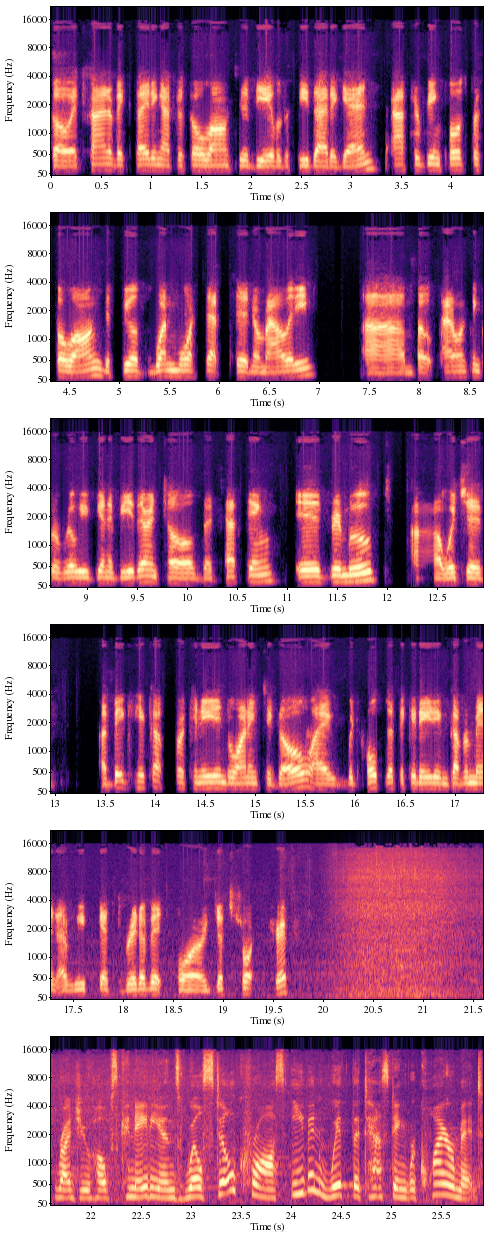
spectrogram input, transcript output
So it's kind of exciting after so long to be able to see that again. After being closed for so long, this feels one more step to normality. Um, but I don't think we're really going to be there until the testing is removed, uh, which is a big hiccup for Canadians wanting to go. I would hope that the Canadian government at least gets rid of it for just short trips. Raju hopes Canadians will still cross even with the testing requirement.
